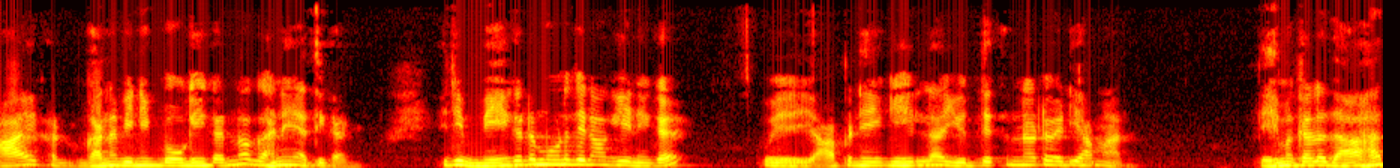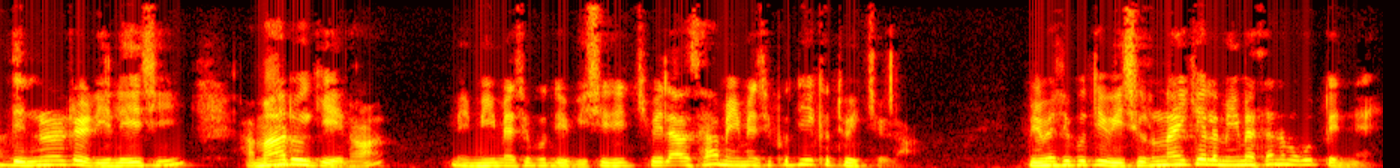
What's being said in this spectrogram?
ආය කරනවා. ඝන විනිභෝගී කරනවා, ඝනේ ඇති කරනවා. ඉතින් මේකට මුණ දෙනවා කියන එක ඔය යාපනයේ ගිහිල්ලා යුද්ධ කරනවට වැඩිය අමාරුයි. එහෙම කළා 1000ක් දෙන්නට වැඩිය ලේසි අමාරුයි කියනවා. මේ මීමැසි පුදිය විසිරිච්ච වෙලාව සහ මීමැසි පුදිය එකතු වෙච්ච වෙලාව. මීමැසි පුදිය විසිරුණයි කියලා මීමැසන්න මොකුත් වෙන්නේ නැහැ.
